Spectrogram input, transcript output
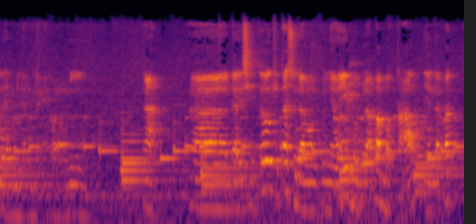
dan bidang-bidang ekonomi. Nah, eh, dari situ kita sudah mempunyai beberapa bekal yang dapat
